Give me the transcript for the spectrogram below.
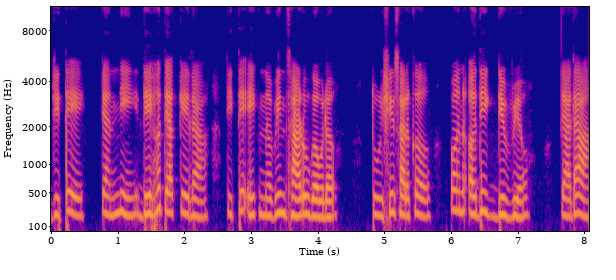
जिथे त्यांनी देहत्याग केला तिथे एक नवीन झाड उगवलं. तुळशीसारखं पण अधिक दिव्य. त्याला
